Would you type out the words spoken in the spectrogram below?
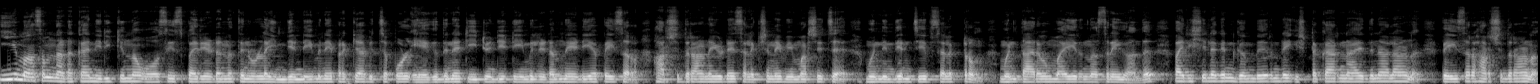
ഈ മാസം നടക്കാനിരിക്കുന്ന ഓസീസ് പര്യടനത്തിനുള്ള ഇന്ത്യൻ ടീമിനെ പ്രഖ്യാപിച്ചപ്പോൾ ഏകദിന ടി ട്വന്റി ടീമിൽ ഇടം നേടിയ പേസർ ഹർഷിത് റാണയുടെ സെലക്ഷനെ വിമർശിച്ച് മുൻ ഇന്ത്യൻ ചീഫ് സെലക്ടറും മുൻ താരവുമായിരുന്ന ശ്രീകാന്ത് പരിശീലകൻ ഗംഭീറിന്റെ ഇഷ്ടക്കാരനായതിനാലാണ് പേസർ ഹർഷിത് റാണ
